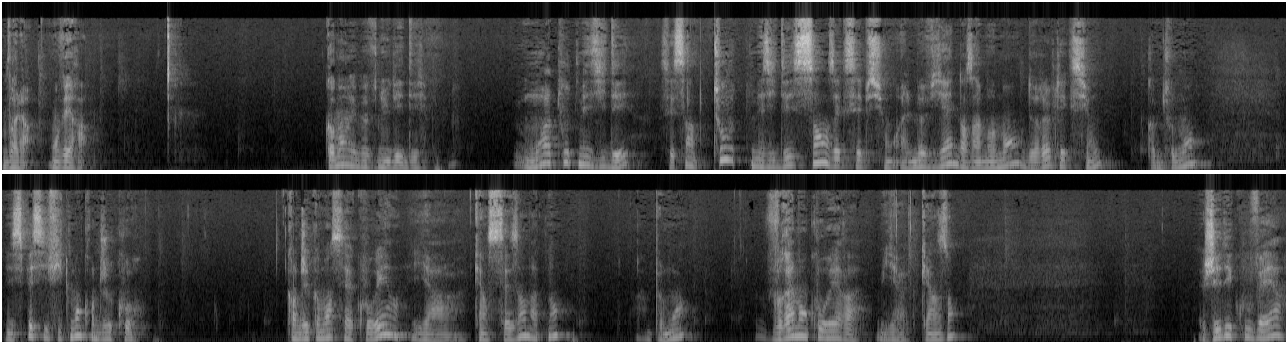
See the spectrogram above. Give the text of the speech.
Voilà, on verra. Comment m'est venue l'idée? Moi, toutes mes idées, c'est simple, toutes mes idées, sans exception, elles me viennent dans un moment de réflexion, comme tout le monde, mais spécifiquement quand je cours. Quand j'ai commencé à courir, il y a 15-16 ans maintenant, un peu moins, vraiment courir il y a 15 ans, j'ai découvert,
